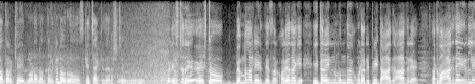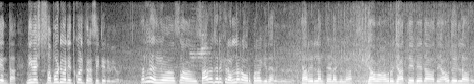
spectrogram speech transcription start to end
ಆ ಥರಕ್ಕೆ ಇದು ಮಾಡೋಣ ಅಂತ ಹೇಳ್ಕೊಂಡು ಅವರು ಸ್ಕೆಚ್ ಹಾಕಿದ್ದಾರೆ ಅಷ್ಟೇ. ಬಟ್ ಎಷ್ಟು ಎಷ್ಟು ಬೆಂಬಲ ನೀಡ್ತೀವಿ ಸರ್? ಕೊನೆಯದಾಗಿ ಈ ಥರ ಇನ್ನು ಮುಂದೆ ಕೂಡ ರಿಪೀಟ್ ಆಗ ಆದರೆ ಅಥವಾ ಆಗದೆ ಇರಲಿ ಅಂತ ನೀವೆಷ್ಟು ಸಪೋರ್ಟಿವ್ ಆಗಿ ಎತ್ಕೊಳ್ತೀರಾ ಸಿಟಿ ರವಿ ಅವರು? ಎಲ್ಲ ಸಾರ್ವಜನಿಕರು ಎಲ್ಲರೂ ಅವ್ರ ಪರವಾಗಿದ್ದಾರೆ. ಯಾರು ಇಲ್ಲ ಅಂತ ಹೇಳೋಗಿಲ್ಲ ಯಾವ ಅವರು ಜಾತಿ ಭೇದ ಅದು ಯಾವುದೂ ಇಲ್ಲ ಅವರು.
